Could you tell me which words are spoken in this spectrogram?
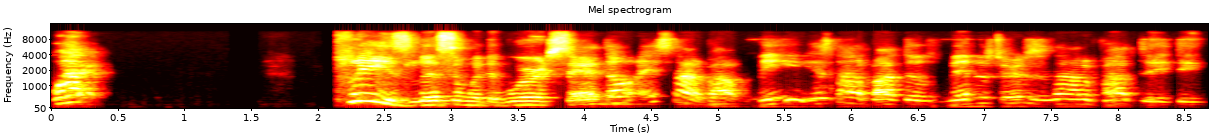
What? Please listen what the word said. Don't, it's not about me. It's not about those ministers. It's not about the, the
